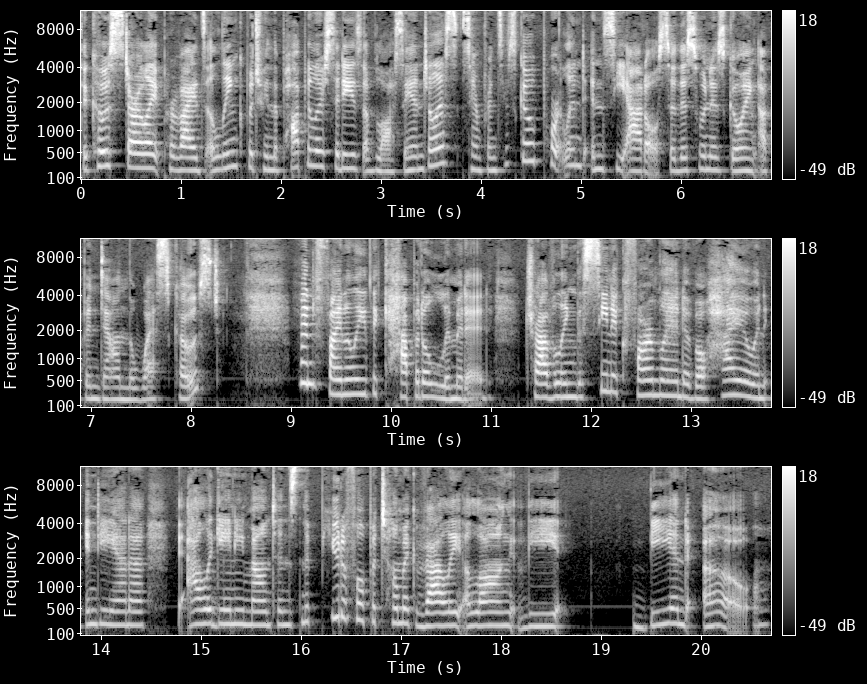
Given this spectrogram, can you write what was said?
The Coast Starlight provides a link between the popular cities of Los Angeles, San Francisco, Portland, and Seattle. So this one is going up and down the West Coast. And finally, the Capitol Limited, traveling the scenic farmland of Ohio and Indiana, the Allegheny Mountains, and the beautiful Potomac Valley along the B and O.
